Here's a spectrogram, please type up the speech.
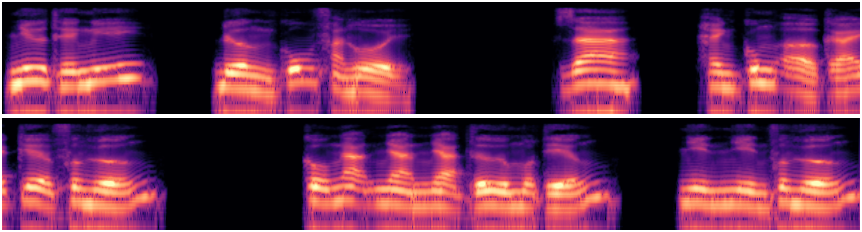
Như thế nghĩ, đường cũng phản hồi. Ra, hành cung ở cái kia phương hướng. Cậu ngạn nhàn nhạt từ một tiếng, nhìn nhìn phương hướng,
